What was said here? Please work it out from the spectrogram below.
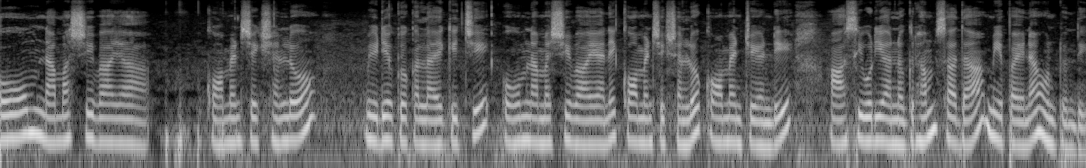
ఓం నమ శివాయ. కామెంట్ సెక్షన్లో వీడియోకి ఒక లైక్ ఇచ్చి ఓం నమ శివాయ అని కామెంట్ సెక్షన్లో కామెంట్ చేయండి. ఆ శివుడి అనుగ్రహం సదా మీ పైన ఉంటుంది.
